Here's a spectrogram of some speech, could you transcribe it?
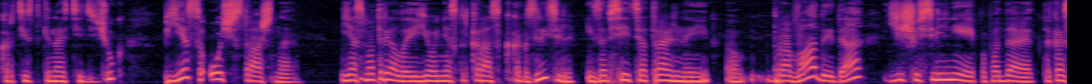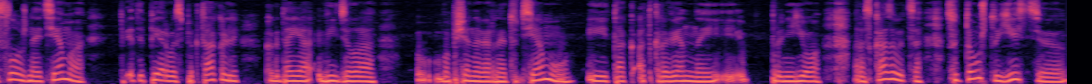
артистки Насти Дичук. Пьеса очень страшная. Я смотрела ее несколько раз как зритель, и за всей театральной э, бравадой, да, еще сильнее попадает такая сложная тема. Это первый спектакль, когда я видела э, вообще, наверное, эту тему, и так откровенно и про нее рассказывается. Суть в том, что есть э,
